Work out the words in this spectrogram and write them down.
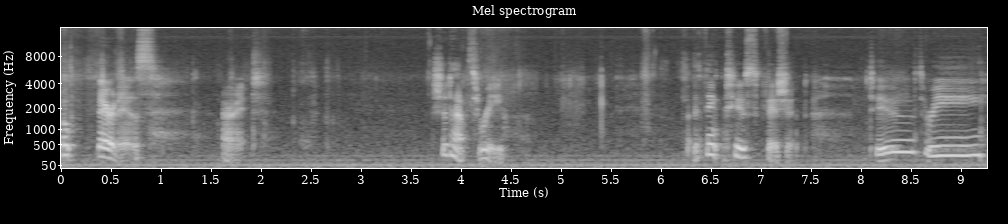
Oh, there it is. All right. Should have three. But I think two sufficient. Two, three.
